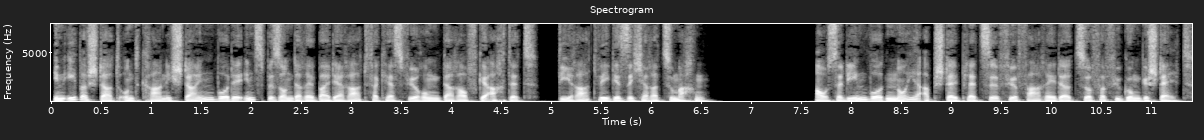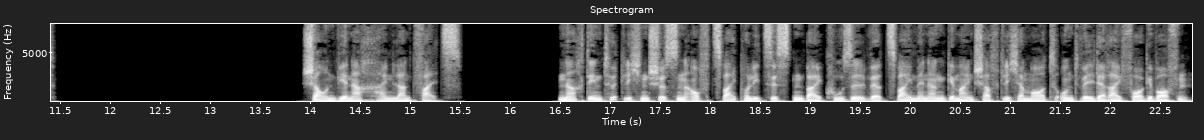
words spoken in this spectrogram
In Eberstadt und Kranichstein wurde insbesondere bei der Radverkehrsführung darauf geachtet, die Radwege sicherer zu machen. Außerdem wurden neue Abstellplätze für Fahrräder zur Verfügung gestellt. Schauen wir nach Rheinland-Pfalz. Nach den tödlichen Schüssen auf zwei Polizisten bei Kusel wird zwei Männern gemeinschaftlicher Mord und Wilderei vorgeworfen.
